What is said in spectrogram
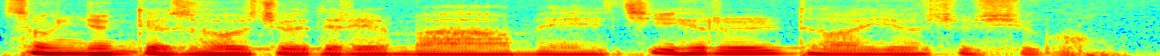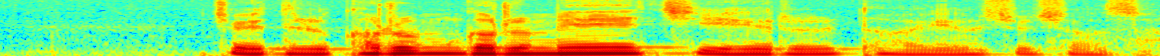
성령께서 저희들의 마음에 지혜를 더하여 주시고 저희들 걸음걸음의 지혜를 더하여 주셔서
